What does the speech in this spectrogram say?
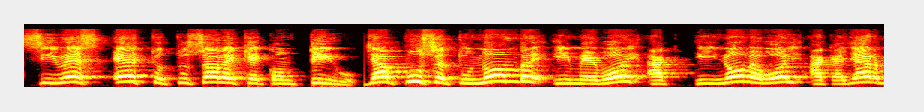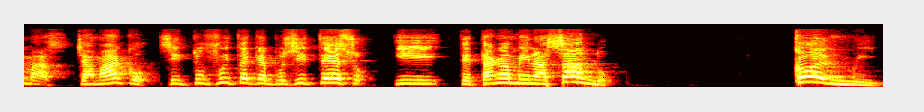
si ves esto, tú sabes que contigo ya puse tu nombre y me voy a, y no me voy a callar más. Chamaco, si tú fuiste el que pusiste eso y te están amenazando, call me.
